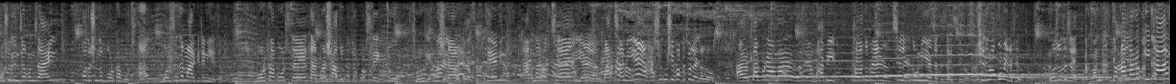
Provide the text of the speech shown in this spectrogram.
পরশুদিন যখন যাই খুব কত সুন্দর বোরখা পরছে। বলছে যে মার্কেটে নিয়ে যাবে বোরখা পরছে তারপরে সাজু সাজুগুজু করছে একটু দেন আপনার হচ্ছে ইয়ে বাচ্চা নিয়ে হাসি খুশি ভাবে চলে গেল। আর তারপরে আমার ভাবি খালাতো ভাইয়ের ছেলেকেও নিয়ে যেতে চাইছিল। সেদিন ওকে মেরে ফেলতো। ও যদি যাইতো তো আল্লাহরও কি কাজ?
